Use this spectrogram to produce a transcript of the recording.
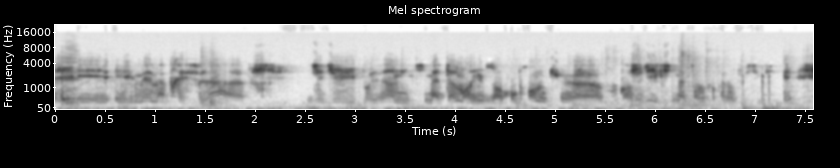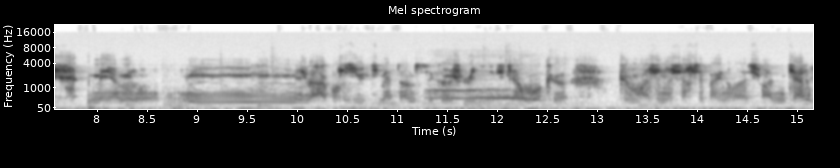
et, et- et même après cela, euh, j'ai dû lui poser un ultimatum en lui faisant comprendre que, euh, quand je dis ultimatum, faut pas non plus s'exciter, mais, euh, mais voilà, quand je dis ultimatum, c'est que je lui dis clairement que, que moi je ne cherchais pas une relation amicale,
